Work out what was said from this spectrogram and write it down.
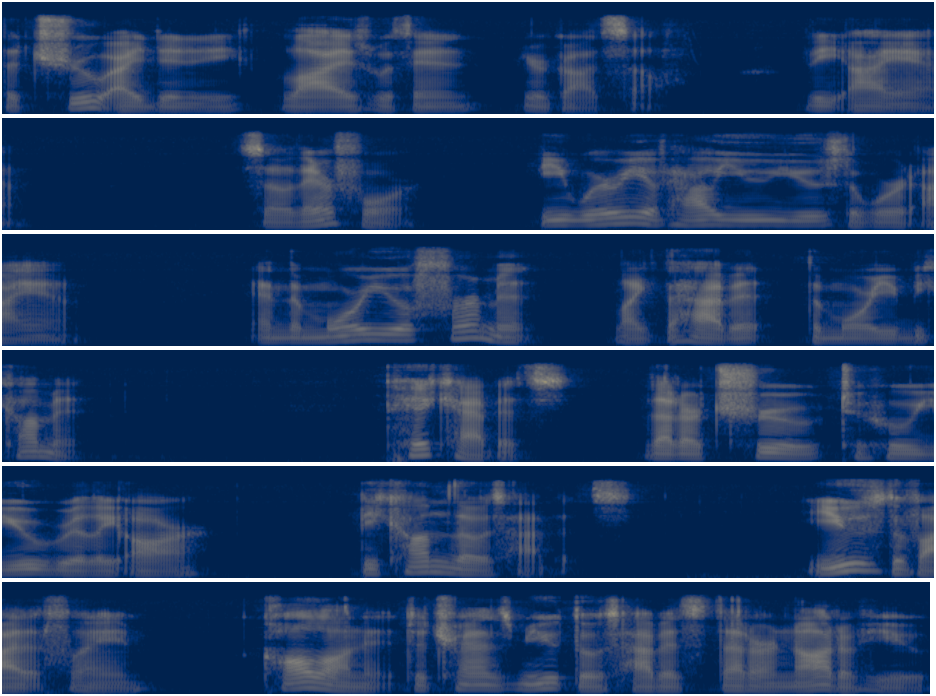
The true identity lies within your God self, the I am. So, therefore, be wary of how you use the word I am. And the more you affirm it, like the habit, the more you become it. Pick habits that are true to who you really are. Become those habits. Use the violet flame. Call on it to transmute those habits that are not of you.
